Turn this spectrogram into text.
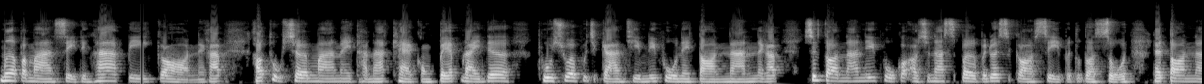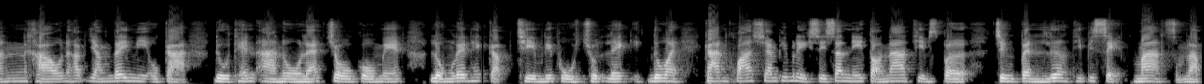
เมื่อประมาณ 4-5 ปีก่อนนะครับเขาถูกเชิญมาในฐานะแขกของเป๊ปไรเดอร์ผู้ช่วยผู้จัดการทีมลิพูในตอนนั้นนะครับซึ่งตอนนั้นลิพูก็เอาชนะสเปอร์ไปด้วยสกอร์ 4 ประตูต่อศูนย์และตอนนั้นเขานะครับยังได้มีโอกาสดูเทนอาโนและโจโกเมสลงเล่นให้กับทีมลิพูชุดเล็กอีกด้วย การคว้าแชมป์พรีเมียร์ลีกซีซั่นนี้ต่อหน้าทีมสเปอร์จึงเป็นเรื่องที่พิเศษมากสำหรับ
